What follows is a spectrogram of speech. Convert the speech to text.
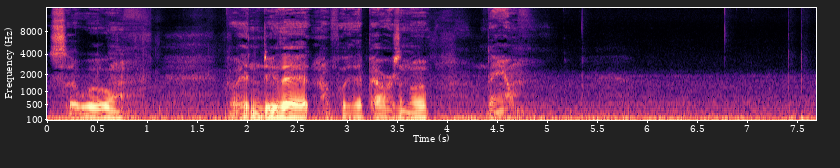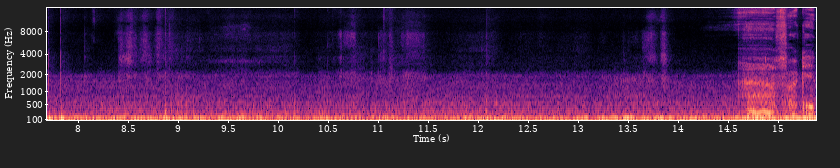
So we'll go ahead and do that. Hopefully that powers them up. Damn. It.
